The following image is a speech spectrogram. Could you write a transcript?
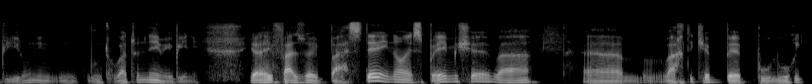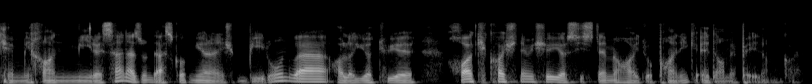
بیرون این رطوبت رو نمی‌بینی. یا یه فضای بسته اینا اسپری میشه و وقتی که به بلوغی که می‌خوان می‌رسن از اون دستگاه میارنش بیرون و حالا یا توی خاک کاشته میشه یا سیستم هایدروپانیک ادامه پیدا می‌کنه.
